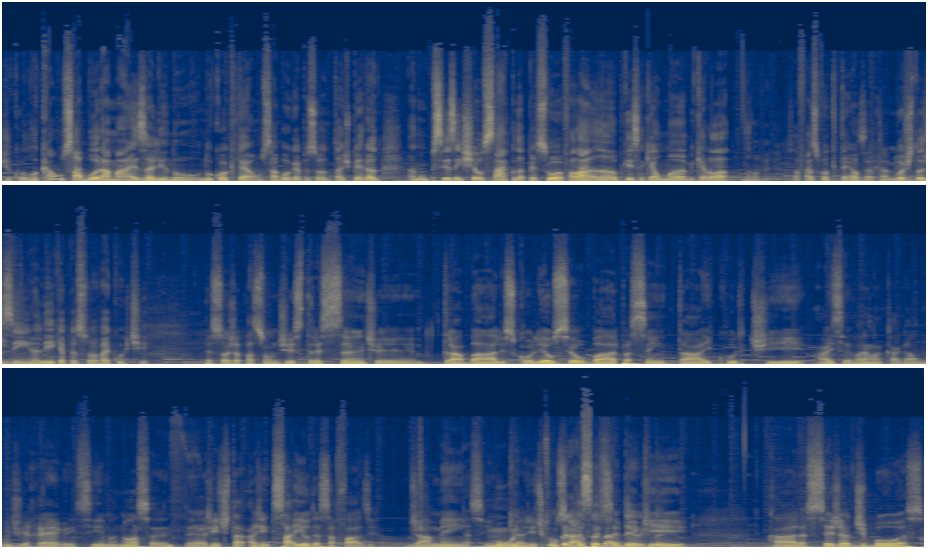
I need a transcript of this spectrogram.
de colocar um sabor a mais ali no, no coquetel, um sabor que a pessoa não tá esperando. Ela não precisa encher o saco da pessoa, falar, ah, não, porque isso aqui é um mami, quero lá. Não, velho, só faz coquetel Exatamente. gostosinho ali que a pessoa vai curtir. Pessoa já passou um dia estressante do trabalho, escolheu o seu bar pra sentar e curtir. Aí você vai lá cagar um monte de regra em cima. Nossa, é, a, gente tá, a gente saiu dessa fase de amém, assim. Muito, a gente conseguiu perceber Deus, que, cara, seja de boas,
